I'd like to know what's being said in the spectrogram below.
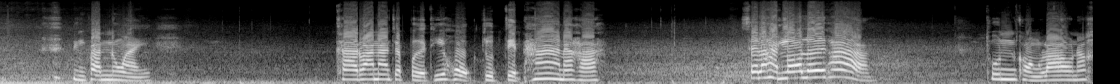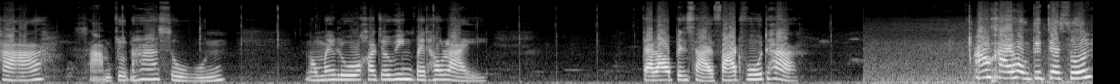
1,000 หน่วย คาดว่าน่าจะเปิดที่ 6.75 นะคะเซ็นรหัสรอเลยค่ะ ทุนของเรานะคะสามจุดห้าศูนย์เราไม่รู้เขาจะวิ่งไปเท่าไหร่ แต่เราเป็นสายฟาสต์ฟู้ดค่ะ เอาขายหกจุดเจ็ดศูนย์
